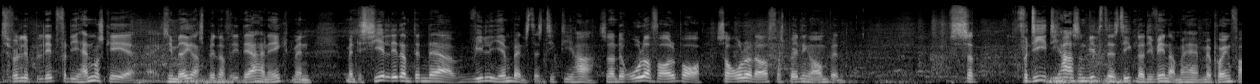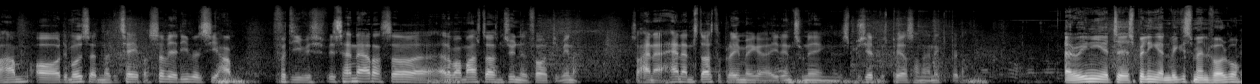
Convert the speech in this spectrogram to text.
selvfølgelig lidt, fordi han måske er, jeg kan sige medgangsspiller, fordi det er han ikke, men, men det siger lidt om den der vilde hjemmebanestatistik, de har. Så når det ruller for Aalborg, så ruller det også for Spilling og omvendt. Så fordi de har sådan en vild statistik, når de vinder med, med point fra ham, og det modsatte, når de taber, så vil jeg alligevel sige ham. Fordi hvis, hvis han er der, så er der bare meget større sandsynlighed for, at de vinder. Så han er, han er den største playmaker i den turnering, specielt hvis Persson han ikke spiller. Er du enig i, at uh, Spilling er den vigtigste mand for Aalborg?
